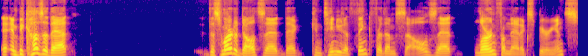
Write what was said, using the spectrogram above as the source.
And because of that, the smart adults that that continue to think for themselves that learn from that experience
